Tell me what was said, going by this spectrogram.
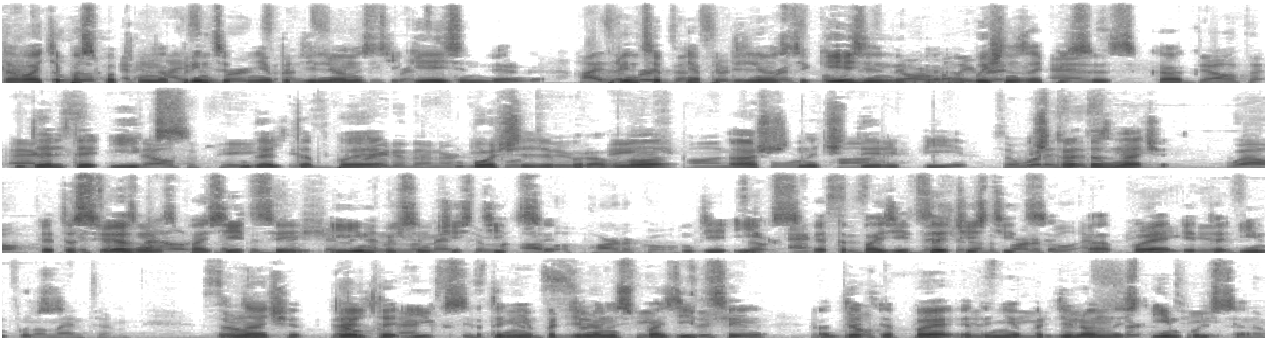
давайте посмотрим на принцип неопределенности Гейзенберга. Принцип неопределенности Гейзенберга обычно записывается как дельта x, дельта p больше либо равно h на 4p. И что это значит? Это связано с позицией и импульсом частицы, где x — это позиция частицы, а p — это импульс. Значит, дельта x — это неопределенность позиции, а дельта p — это неопределенность импульса.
